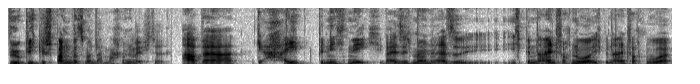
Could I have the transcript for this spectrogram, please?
wirklich gespannt, was man da machen möchte. Aber gehypt bin ich nicht. Weißt du, ich meine? Also ich bin einfach nur, ich bin einfach nur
